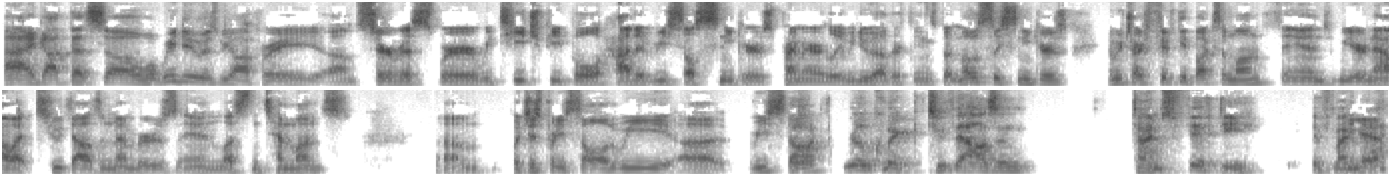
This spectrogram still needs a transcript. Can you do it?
I got that. So what we do is we offer a um, service where we teach people how to resell sneakers primarily. We do other things, but mostly sneakers. And we charge 50 bucks a month. And we are now at 2,000 members in less than 10 months um, which is pretty solid. We uh, restocked. Real quick, 2000 times 50, if my yeah. math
